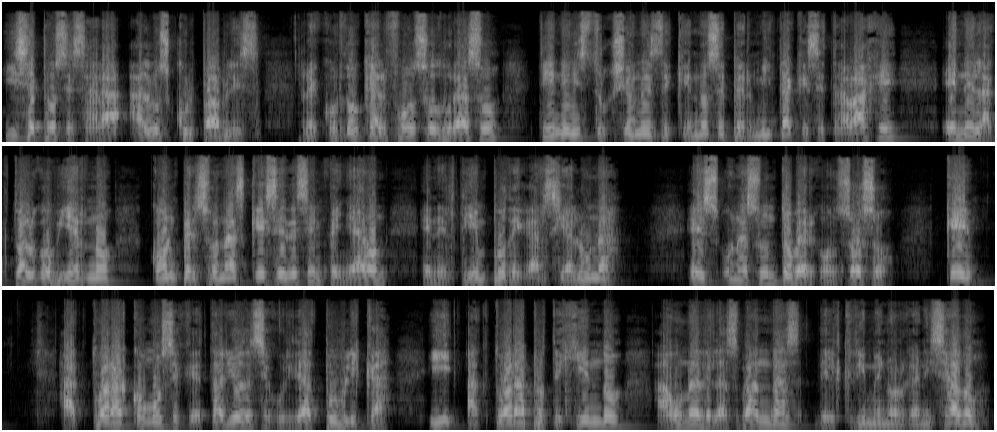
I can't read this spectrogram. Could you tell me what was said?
y se procesará a los culpables. Recordó que Alfonso Durazo tiene instrucciones de que no se permita que se trabaje en el actual gobierno con personas que se desempeñaron en el tiempo de García Luna. Es un asunto vergonzoso que actuara como secretario de Seguridad Pública y actuara protegiendo a una de las bandas del crimen organizado,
